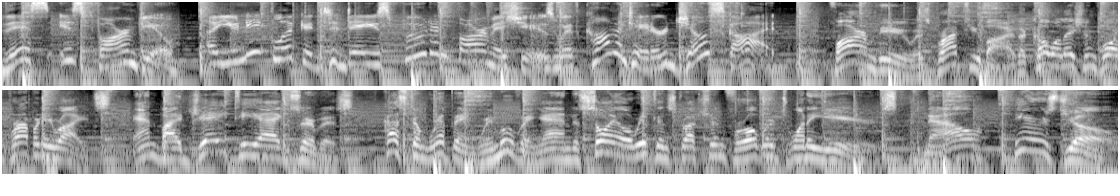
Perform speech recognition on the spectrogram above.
This is Farm View, a unique look at today's food and farm issues with commentator Joe Scott. Farm View is brought to you by the Coalition for Property Rights and by JT Ag Service, custom ripping, removing, and soil reconstruction for over 20 years. Now, here's Joe.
